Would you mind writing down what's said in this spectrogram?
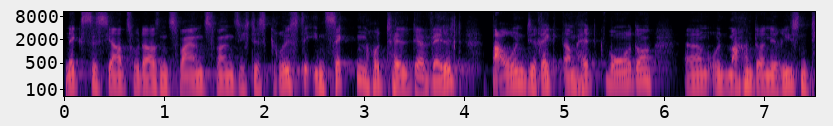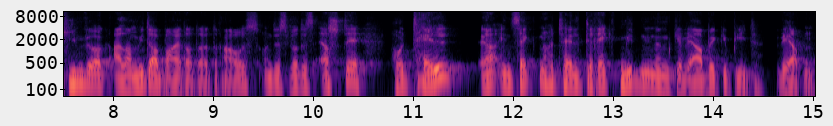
nächstes Jahr 2022 das größte Insektenhotel der Welt bauen, direkt am Headquarter ähm, und machen da eine riesen Teamwork aller Mitarbeiter da draus. Und es wird das erste Hotel, ja, Insektenhotel direkt mitten in einem Gewerbegebiet werden.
